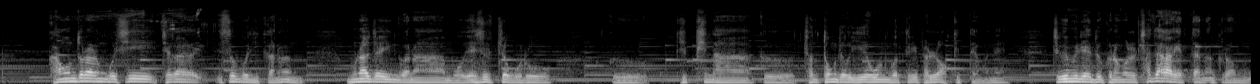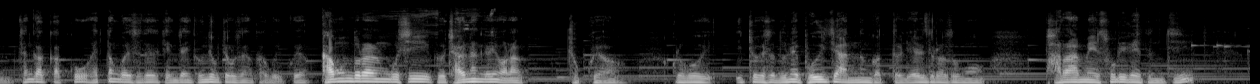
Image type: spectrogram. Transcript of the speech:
강원도라는 곳이 제가 있어 보니까는 문화적인 거나 뭐 예술적으로 그 깊이나 그 전통적으로 이어온 것들이 별로 없기 때문에 지금이라도 그런 걸 찾아가겠다는 그런 생각 갖고 했던 것에 대해서 굉장히 긍정적으로 생각하고 있고요. 강원도라는 곳이 그 자연환경이 워낙 좋고요. 그리고 이쪽에서 눈에 보이지 않는 것들, 예를 들어서 뭐 바람의 소리라든지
